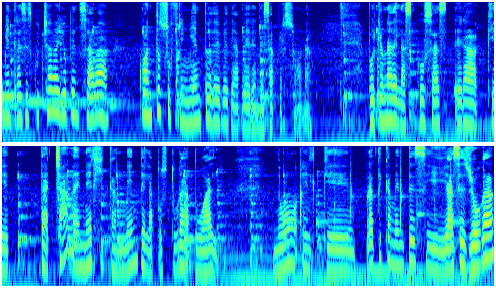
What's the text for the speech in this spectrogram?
mientras escuchaba yo pensaba cuánto sufrimiento debe de haber en esa persona. Porque una de las cosas era que tachaba enérgicamente la postura dual, ¿no? El que prácticamente si haces yoga,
